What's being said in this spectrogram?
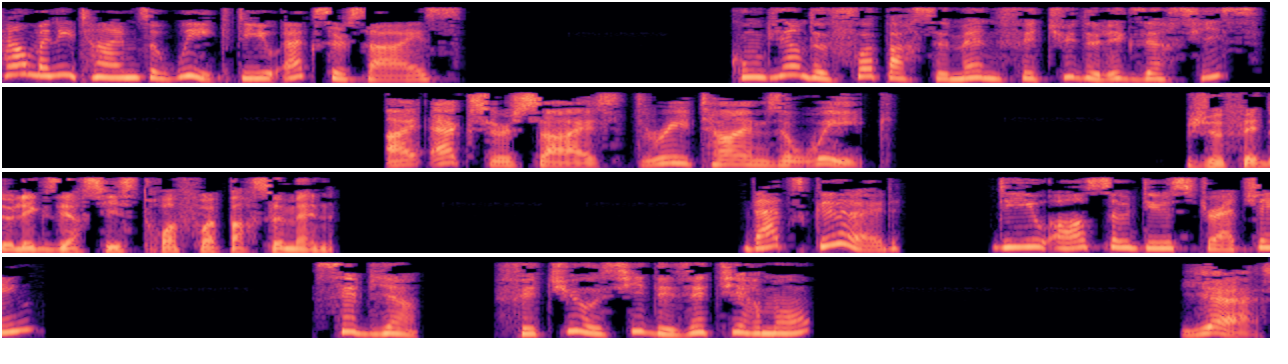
How many times a week do you exercise? Combien de fois par semaine fais-tu de l'exercice I exercise three times a week. Je fais de l'exercice trois fois par semaine. That's good. Do you also do stretching? C'est bien. Fais-tu aussi des étirements Yes,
